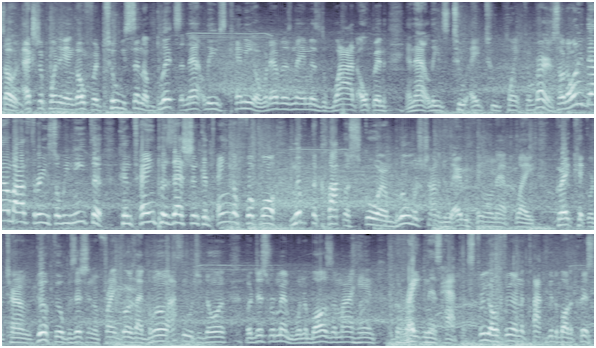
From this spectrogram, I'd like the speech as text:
So, extra point again, go for two. We send a blitz, and that leaves Kenny, or whatever his name is, wide open, and that leads to a two-point conversion. So, they're only down by three, so we need to contain possession, contain the football, milk the clock or score, and Bloom was trying to do everything on that play. Great kick return, good field position, and Frank Gore's like, Bloom, I see what you're doing, but just remember, when the ball's in my hand, greatness happens. 3.03 on the clock, get the ball to Chris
